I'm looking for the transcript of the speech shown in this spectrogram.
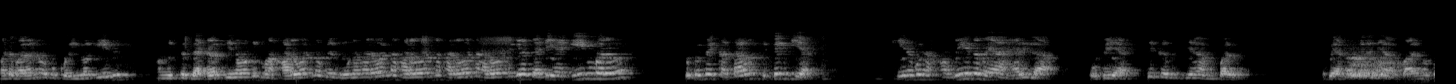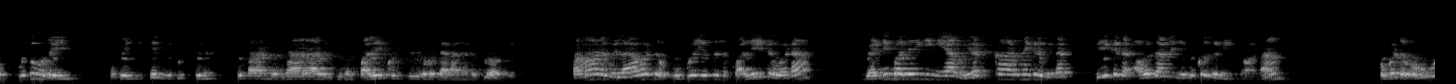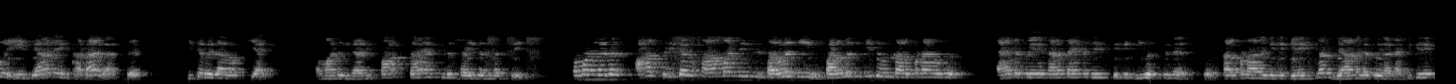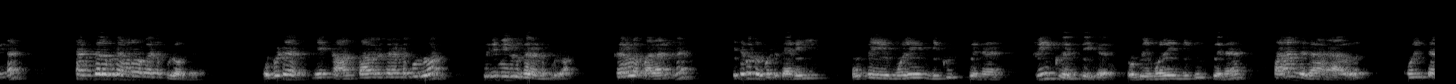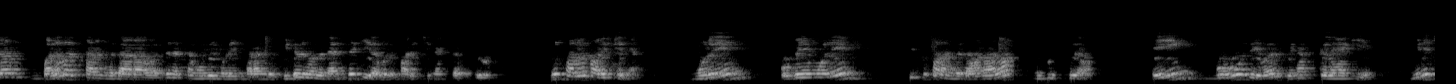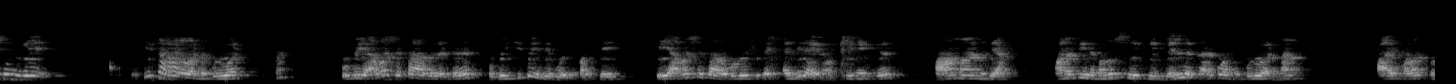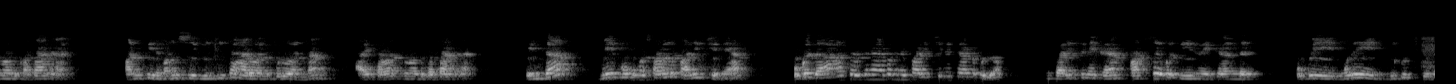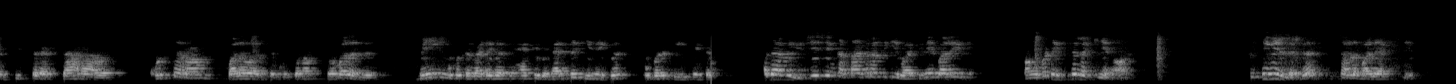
මට බලන්න ඔබ කොයි වගේද? මම එක දැකලා තියෙනවා වගේ මම හරවන්න ඔබ මොන හරවන්න හරවන්න හරවන්න හරවන්න කියලා දැඩි හැඟීම් බලව ඔබ මේ කතාව සිතෙන් කියන්නේ. කියනකොට හැමේටම එයා හැරිලා ඔබේ ඇස් දෙක දිහාම බලනවා. ඔබේ ඇස් දෙක දිහා බලනකොට පුදුම වෙයි. ඔබේ සිතේ නිකුත් වෙන තරංග ධාරාවේ තියෙන බලය කොච්චරද ඔබ දැනගන්න පුළුවන්. සමහර වෙලාවට ඔබ යොදන බලයට වඩා වැඩි බලයකින් එයා වෙනත් කාරණයකට වෙනත් දෙයකට අවධානය යොමු කරගෙන ඉන්නවා නම් ඔබට ඔහුව ඒ ධානයෙන් කඩා ගන්න ටික වෙලාවක් කියයි. සමහර විනාඩි 5 10ක් විතර try කරන්නත් වෙයි. සමහරවිට අහත් නිකන් සාමාන්‍ය සරල ජී සරල විදිහට ඔය කල්පනාවක ඇහැට පේන කනට ඇහෙන දේත් එක ජීවත් වෙන කල්පනාවේ ඉන්න කෙනෙක් නම් ධානයකට වෙලා නැති කෙනෙක් නම් සංකල්පට හරව ගන්න පුළුවන්. ඔබට මේ කාන්තාවර කරන්න පුළුවන්, පිරිමිරු කරන්න පුළුවන්. කරලා බලන්න. එතකොට ඔබට දැනෙයි ඔබේ මොලේ නිකුත් වෙන ෆ්‍රීකවෙන්සි එක, ඔබේ මොලේ නිකුත් වෙන තරංග ධාරාව කොයිතරම් බලවත් තරංග ධාරාවක්ද නැත්නම් ඔබේ මොලේ තරංග පිටවෙනවද නැද්ද කියලා ඔබට පරීක්ෂණයක් කරන්න පුළුවන්. මේ සරල පරීක්ෂණයක්. මොලේ ඔබේ මොලේ කිසි තරංග ධාරාවක් නිකුත් වෙනවා. එයින් බොහෝ දේවල් වෙනස් කළ හැකියි. මිනිසුන්ගේ හිත හරවන්න පුළුවන්. ඔබේ අවශ්‍යතාවලට ඔබේ චිතේ දෙවොත් පස්සේ ඒ අවශ්‍යතාව ඔබට ඇදිලා එනවා කියන එක සාමාන්‍ය දෙයක්. පණ තියෙන මිනිස්සුෙක්ගේ බෙල්ල කරකවන්න පුළුවන් නම් ආයෙ තවත් මොනවද කතා කරන්නේ. පණ තියෙන මිනිස්සුෙක්ගේ හිත හරවන්න පුළුවන් නම් ආයෙ තවත් මොනවද කතා කරන්නේ. ඒ නිසා මේ බොහොම සරල පරීක්ෂණයක්. ඔබ 14 දෙනාට මේ පරීක්ෂණය කරන්න පුළුවන්. මේ පරීක්ෂණය කරන් පස්සේ ඔබ තීරණය කරන්න ඔබේ මොලේ නිකුත් වෙන චිත්‍ර ධාරාව කොතරම් බලවත්ද කොතරම් ප්‍රබලද මේන් ඔබට වැඩගත හැකිද නැද්ද කියන එක ඔබට තීරණය කරන්න. අද අපි විශේෂයෙන් කතා කරන්න කිය වචනේ බලයෙන් මම ඔබට ඉස්සෙල්ලා කියනවා සිතිවිල්ලක විශාල බලයක් තියෙනවා.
